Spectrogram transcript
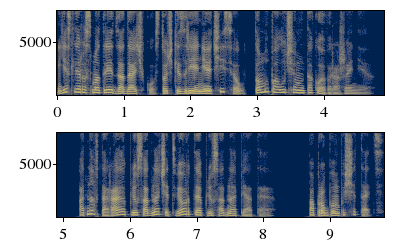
Если рассмотреть задачку с точки зрения чисел, то мы получим такое выражение. 1 вторая плюс 1 четвертая плюс 1 пятая. Попробуем посчитать.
